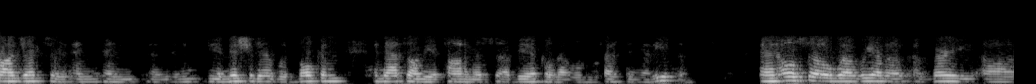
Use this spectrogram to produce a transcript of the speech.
projects and, and, and, the initiative with Vulcan, and that's on the autonomous uh, vehicle that we'll be testing at Easton. And also, uh, we have a, a very uh,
